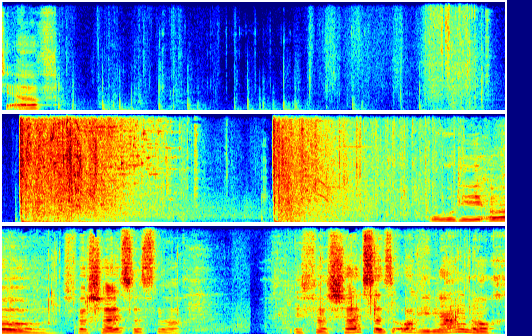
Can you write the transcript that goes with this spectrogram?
Komm, meditiere auf. Rudi, oh, ich verscheiß das noch. Ich verscheiß das Original noch.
